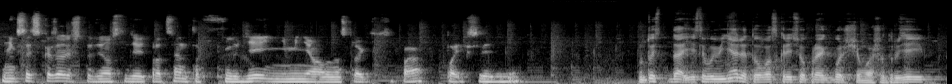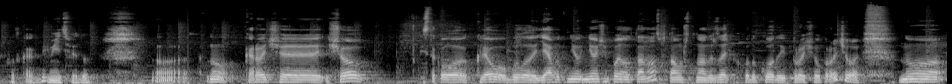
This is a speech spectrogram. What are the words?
они, кстати, сказали, что 99% людей не меняло настройки хипа, по их сведениям. Ну, то есть, да, если вы меняли, то у вас, скорее всего, проект больше, чем ваших друзей. Вот как бы имейте в виду. Э, ну, короче, еще из такого клевого было... Я вот не, не очень понял этот анонс, потому что надо ждать по ходу кода и прочего-прочего, но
